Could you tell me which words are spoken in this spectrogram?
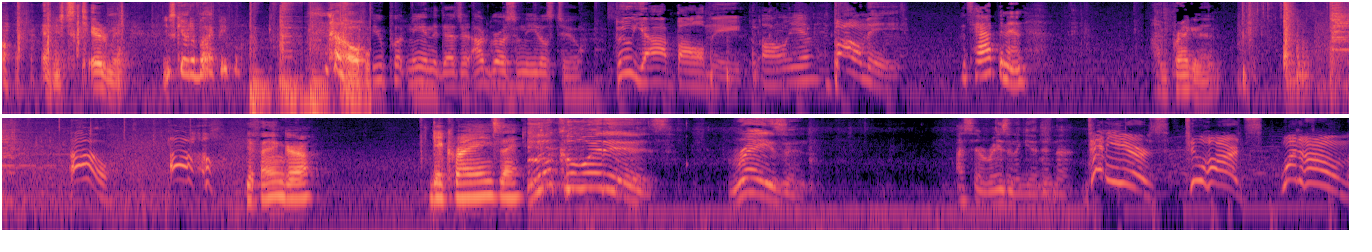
Oh, And you scared me. You scared of black people? No. If you put me in the desert, I'd grow some needles too. Booyah, ball me! All you. Ball me! What's happening? I'm pregnant. Oh. Oh. Your thing, girl. Get crazy. Look who it is. Raisin. I said raisin again, didn't I? Ten years, two hearts, one home.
